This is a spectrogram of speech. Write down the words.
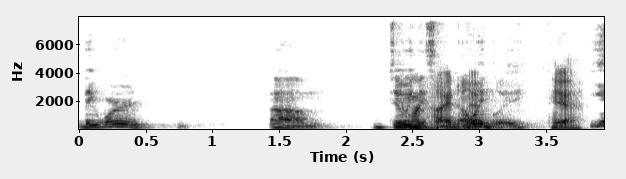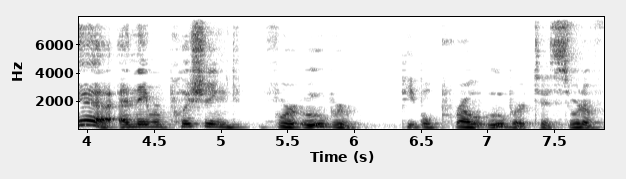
they weren't um, doing weren't this hiding it. unknowingly. Yeah. Yeah, and they were pushing for Uber people pro Uber to sort of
